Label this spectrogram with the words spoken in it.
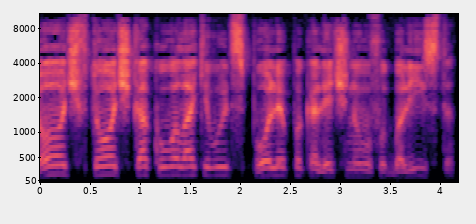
точь в точь, как уволакивают с поля покалеченного футболиста.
